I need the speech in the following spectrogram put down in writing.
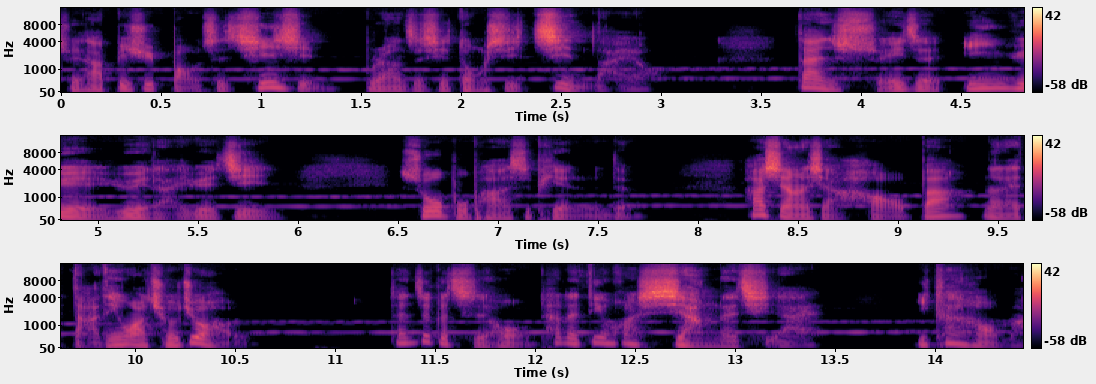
所以他必须保持清醒，不让这些东西进来哦。但随着音乐越来越近，说不怕是骗人的。他想了想，好吧，那来打电话求救好了。但这个时候，他的电话响了起来，一看号码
